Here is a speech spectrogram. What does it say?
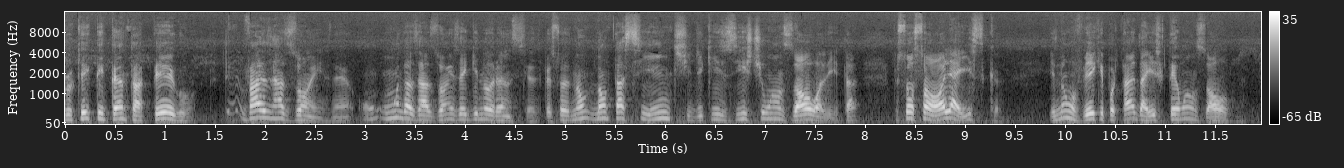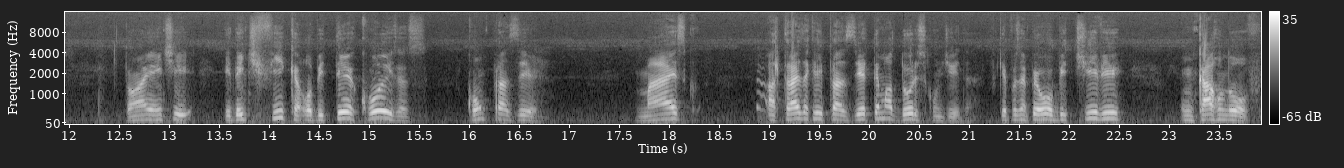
Por que tem tanto apego? Tem várias razões. Né? Uma das razões é a ignorância. A pessoa não está ciente de que existe um anzol ali. Tá? A pessoa só olha a isca e não vê que por trás da isca tem um anzol. Então a gente identifica obter coisas com prazer, mas atrás daquele prazer tem uma dor escondida. Porque, por exemplo, eu obtive um carro novo.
